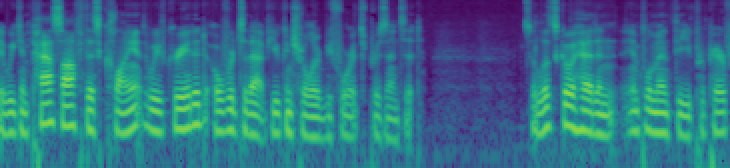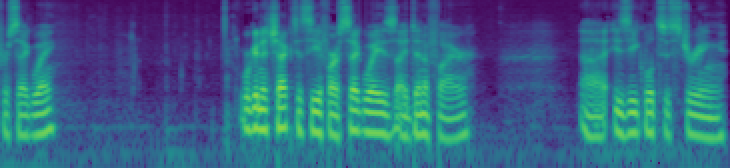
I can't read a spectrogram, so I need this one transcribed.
that we can pass off this client we've created over to that view controller before it's presented. So let's go ahead and implement the prepare for segue. We're going to check to see if our segue's identifier uh, is equal to string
